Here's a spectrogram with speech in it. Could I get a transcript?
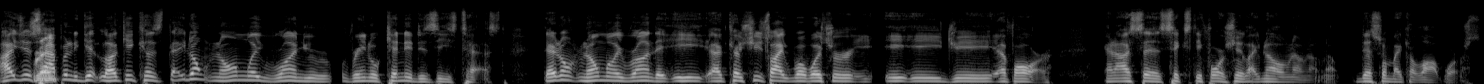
I just right. happen to get lucky because they don't normally run your renal kidney disease test. They don't normally run the E because uh, she's like, "Well, what's your EEGFR?" And I said 64. She's like, "No, no, no, no. This will make it a lot worse."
